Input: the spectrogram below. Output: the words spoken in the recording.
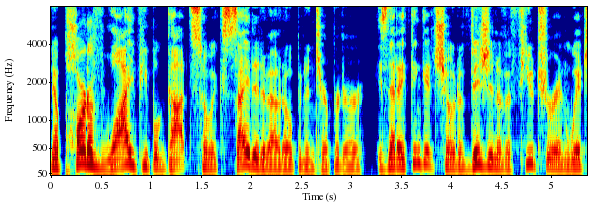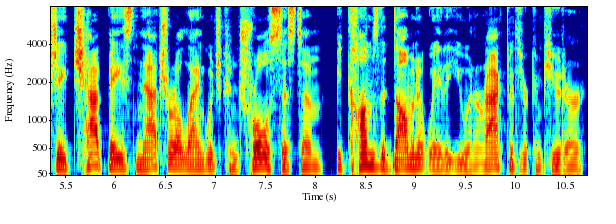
Now, part of why people got so excited about Open Interpreter is that I think it showed a vision of a future in which a chat based natural language control system becomes the dominant way that you interact with your computer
